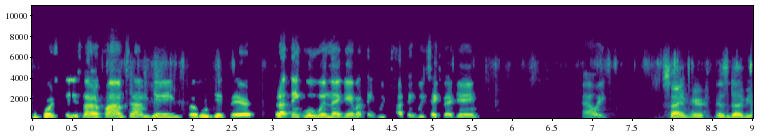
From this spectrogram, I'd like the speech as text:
unfortunately, it's not a prime time game, but we'll get there. But I think we'll win that game. I think we. I think we take that game. Howie. Same here. It's a W.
